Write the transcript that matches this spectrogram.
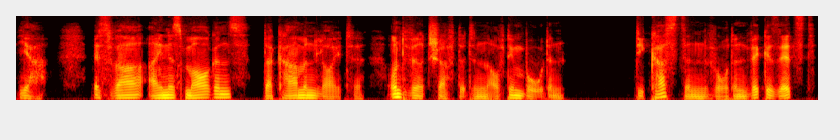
ja es war eines morgens da kamen leute und wirtschafteten auf dem boden. Die kasten wurden weggesetzt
